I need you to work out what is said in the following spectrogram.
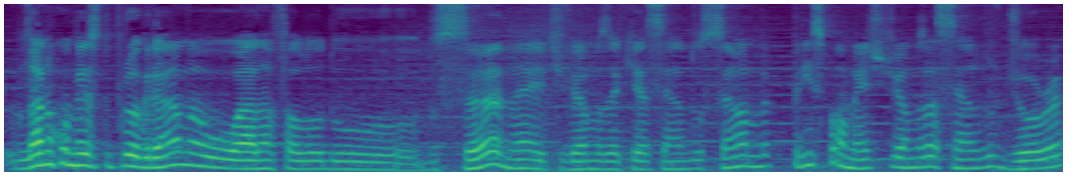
Lá no começo do programa, o Alan falou do, do Sam, né? E tivemos aqui a cena do Sam, mas principalmente tivemos a cena do Jorah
